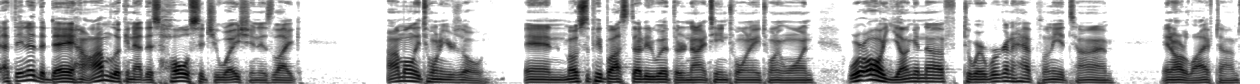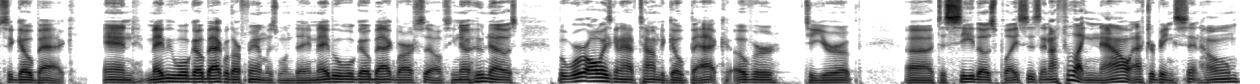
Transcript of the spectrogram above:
at the end of the day, how I'm looking at this whole situation is like, I'm only 20 years old, and most of the people I studied with are 19, 20, 21. We're all young enough to where we're going to have plenty of time in our lifetimes to go back and maybe we'll go back with our families one day. Maybe we'll go back by ourselves. You know, who knows? But we're always going to have time to go back over to Europe uh, to see those places. And I feel like now, after being sent home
